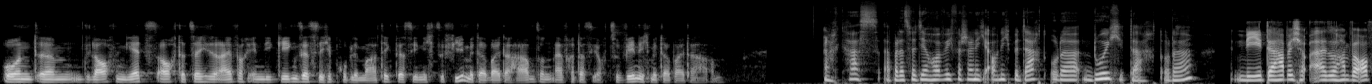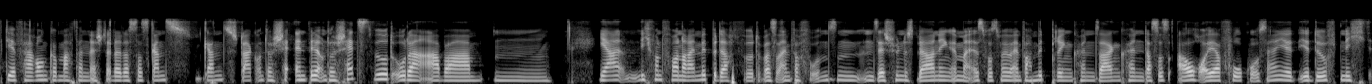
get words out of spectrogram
Und ähm, die laufen jetzt auch tatsächlich dann einfach in die gegensätzliche Problematik, dass sie nicht zu viel Mitarbeiter haben, sondern einfach, dass sie auch zu wenig Mitarbeiter haben. Ach krass, aber das wird ja häufig wahrscheinlich auch nicht bedacht oder durchdacht, oder? Nee, da habe ich, also haben wir oft die Erfahrung gemacht an der Stelle, dass das ganz, ganz stark unterschä entweder unterschätzt wird oder aber mh, mm, ja nicht von vornherein mitbedacht wird, was einfach für uns ein, ein, sehr schönes Learning immer ist, was wir einfach mitbringen können, sagen können, das ist auch euer Fokus. Ja? Ihr, ihr, dürft nicht,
